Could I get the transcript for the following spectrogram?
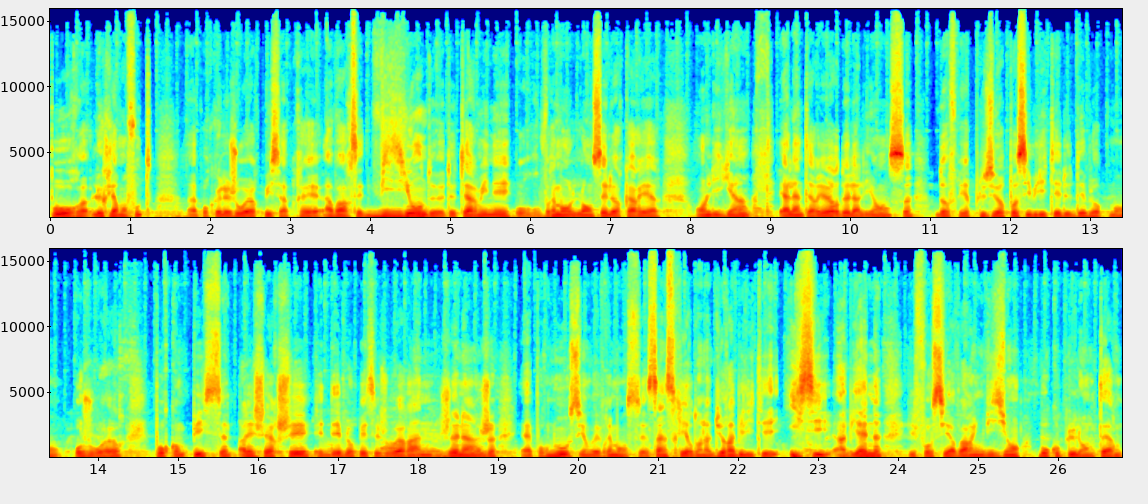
pour le Clermont Foot pour que les joueurs puissent après avoir cette vision de, de, terminer pour vraiment lancer leur carrière en Ligue 1 et à l'intérieur de l'Alliance d'offrir plusieurs possibilités de développement aux joueurs pour qu'on puisse aller chercher et développer ces joueurs à un jeune âge. Et pour nous, si on veut vraiment s'inscrire dans la durabilité ici à Bienne, il faut aussi avoir une vision beaucoup plus long terme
